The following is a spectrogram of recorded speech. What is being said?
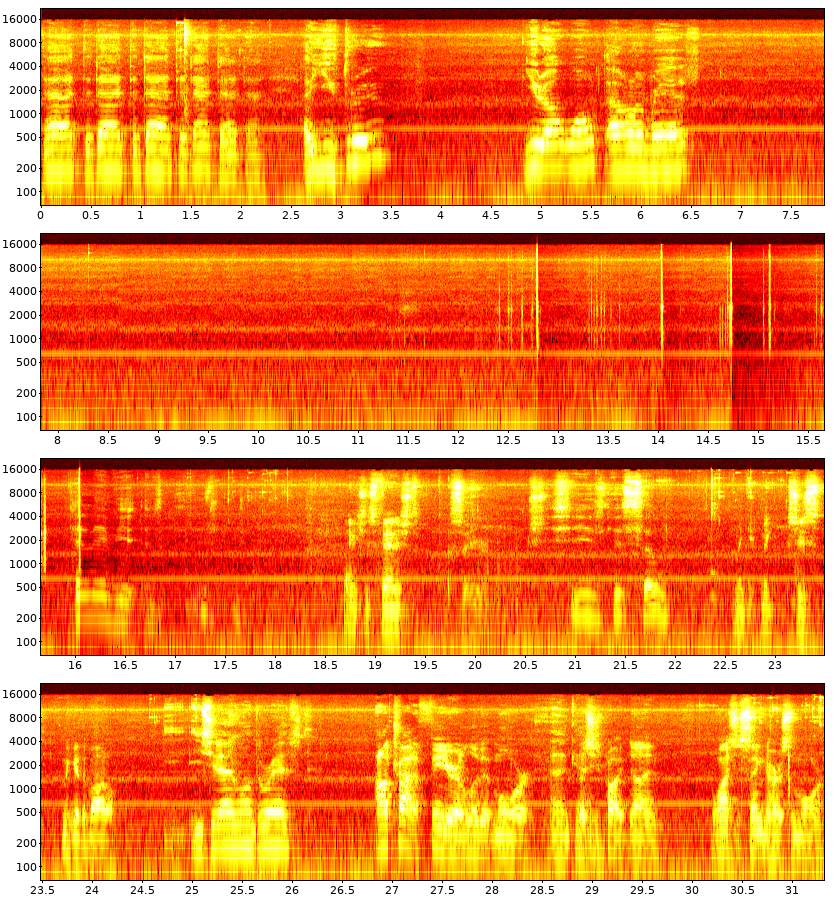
Da, da, da, da, da, da, da, da. Are you through? You don't want all the rest? Olivia. I think she's finished. Let's see here. She's just so. Let me get, me, she's, let me get the bottle. You, She doesn't want the rest? I'll try to feed her a little bit more. Okay. But she's probably done. Why don't you sing to her some more?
